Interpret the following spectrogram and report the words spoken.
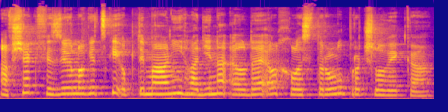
Avšak fyziologicky optimální hladina LDL cholesterolu pro člověka,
